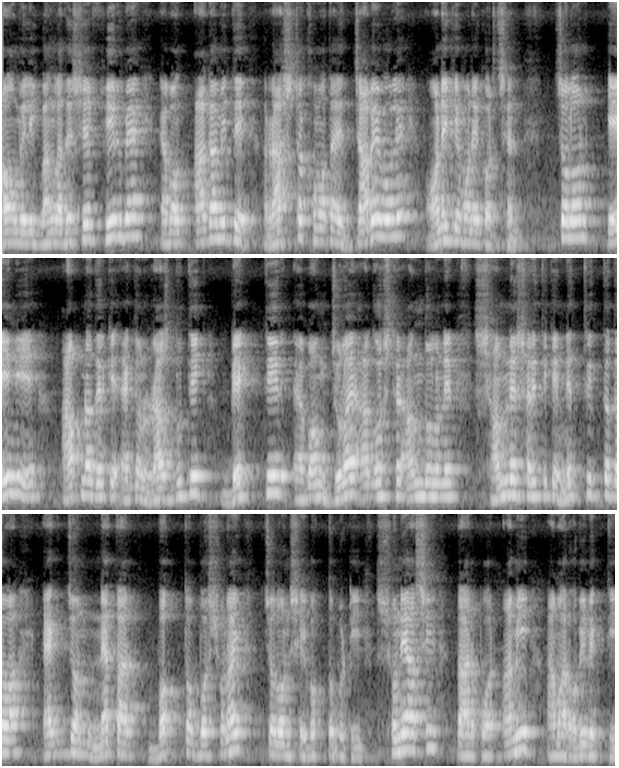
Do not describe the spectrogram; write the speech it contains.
আওয়ামী লীগ বাংলাদেশে ফিরবে এবং আগামীতে রাষ্ট্র ক্ষমতায় যাবে বলে অনেকে মনে করছেন। চলুন এই নিয়ে আপনাদেরকে একজন রাজনৈতিক ব্যক্তির এবং জুলাই আগস্টের আন্দোলনের সামনের সারি থেকে নেতৃত্ব দেওয়া একজন নেতার বক্তব্য শোনাই। চলুন সেই বক্তব্যটি শুনে আসি, তারপর আমি আমার অভিব্যক্তি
